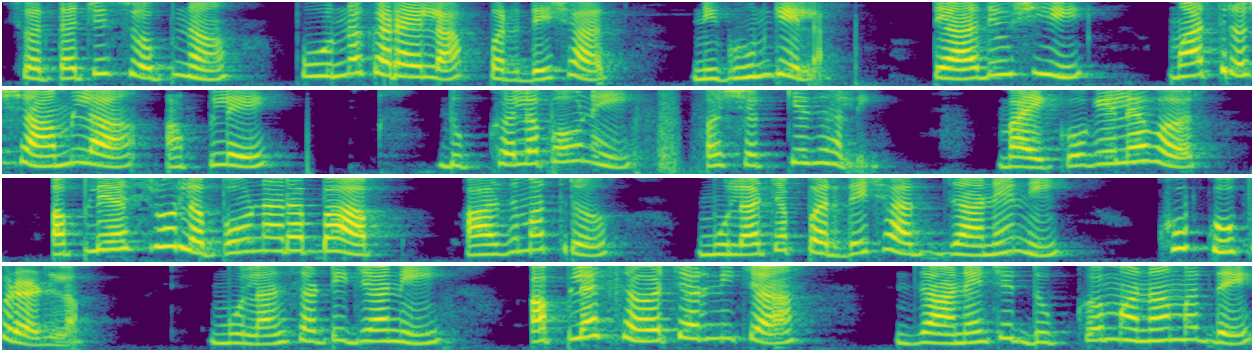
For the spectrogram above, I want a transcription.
स्वतःचे स्वप्न पूर्ण करायला परदेशात निघून गेला. त्या दिवशी मात्र श्यामला आपले दुःख लपवणे अशक्य झाले. बायको गेल्यावर आपले अश्रू लपवणारा बाप आज मात्र मुलाच्या परदेशात जाण्याने खूप खूप रडला. मुलांसाठी ज्याने आपल्या सहचरणीच्या जाण्याचे दुःख मनामध्ये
